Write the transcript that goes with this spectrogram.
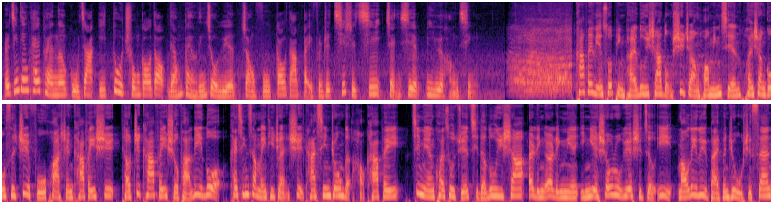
而今天开盘呢，股价一度冲高到两百零九元，涨幅高达百分之七十七，展现蜜月行情。咖啡连锁品牌路易莎董事长黄明贤换上公司制服，化身咖啡师，调制咖啡手法利落，开心向媒体展示他心中的好咖啡。近年快速崛起的路易莎，二零二零年营业收入约十九亿，毛利率百分之五十三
